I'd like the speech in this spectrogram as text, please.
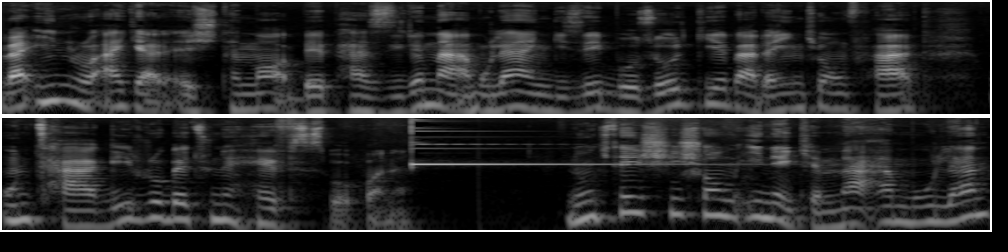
و این رو اگر اجتماع بپذیره معمولا انگیزه بزرگیه برای اینکه اون فرد اون تغییر رو بتونه حفظ بکنه. نکته شیشم اینه که معمولا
